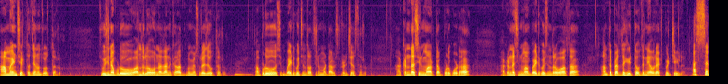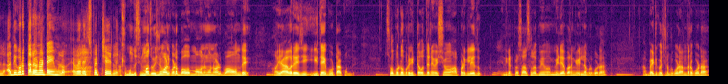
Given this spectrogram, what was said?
ఆ మైండ్ సెట్తో జనం చూస్తారు. చూసినప్పుడు అందులో ఉన్న దానికి ఆత్మ మెసరేజ్ అవుతారు. అప్పుడు సి- బయటకు వచ్చిన తర్వాత సినిమా టాక్ స్ప్రెడ్ చేస్తారు. అఖండ సినిమా అప్పుడు కూడా అఖండ సినిమా బయటకు వచ్చిన తర్వాత అంత పెద్ద హిట్ అవుతుందని ఎవరు ఎక్స్పెక్ట్ చేయలేదు అస్సలు. అది కూడా కరోనా టైంలో ఎవరు ఎక్స్పెక్ట్ చేయలేదు అసలు ముందు సినిమా చూసిన వాళ్ళు కూడా బాగు మౌనంగా ఉన్నవాళ్ళు బాగుంది యావరేజ్ ఈ టైపు టాక్ ఉంది. సూపర్ డూపర్ హిట్ అవుద్దనే విషయం అప్పటికి లేదు. ఎందుకంటే ప్రసాద్లో మేము మీడియా పరంగా వెళ్ళినప్పుడు కూడా ఆ బయటకు వచ్చినప్పుడు కూడా అందరూ కూడా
